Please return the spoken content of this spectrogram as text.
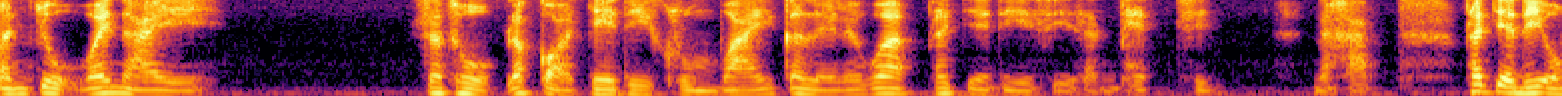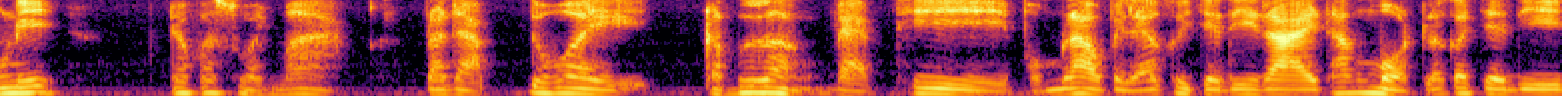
บรรจุไว้ในสถูปแล้วก่อเจดีย์คลุมไว้ก็เลยเรียกว่าพระเจดีย์สีสันเพชรนะครับ พระเจดีย์องค์นี้เรียกว่าสวยมาก ประดับด้วยกระเบื้องแบบที่ผมเล่าไปแล้วคือเจดีย์รายทั้งหมด แล้วก็เจดีย์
